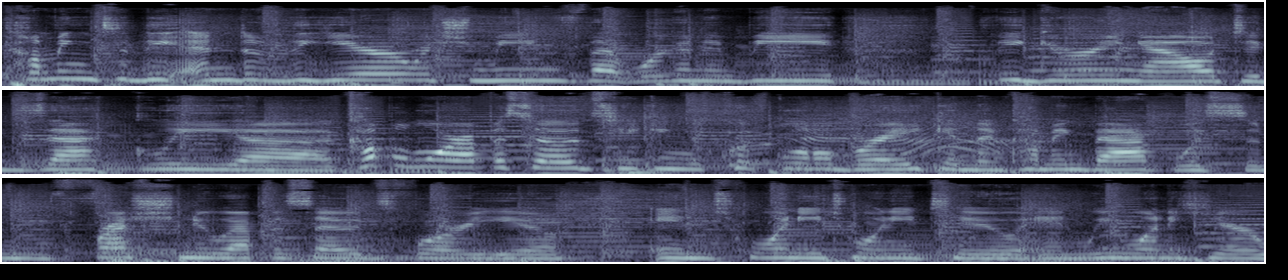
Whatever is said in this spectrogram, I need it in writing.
coming to the end of the year, which means that we're going to be figuring out exactly uh, a couple more episodes, taking a quick little break, and then coming back with some fresh new episodes for you in 2022, and we want to hear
